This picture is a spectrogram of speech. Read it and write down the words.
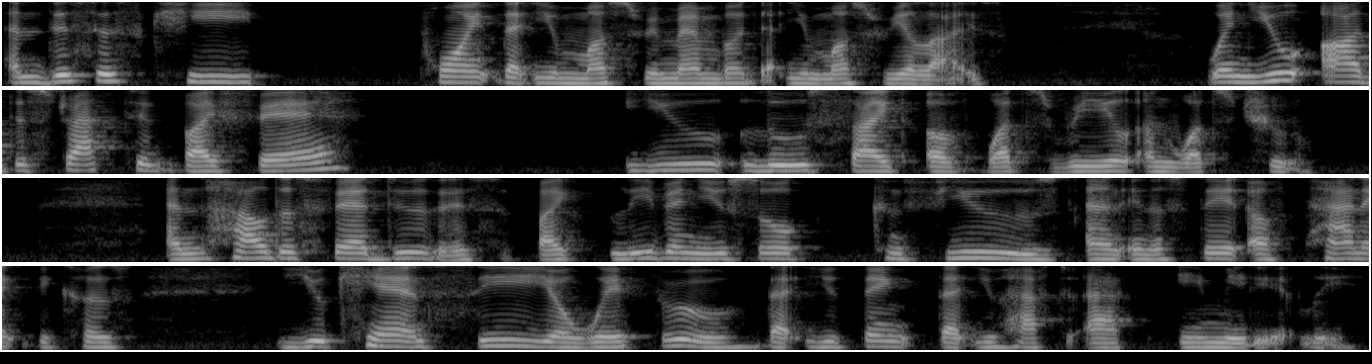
And this is key point that you must remember that you must realize. When you are distracted by fear, you lose sight of what's real and what's true. And how does fear do this? By leaving you so confused and in a state of panic because you can't see your way through that you think that you have to act immediately.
